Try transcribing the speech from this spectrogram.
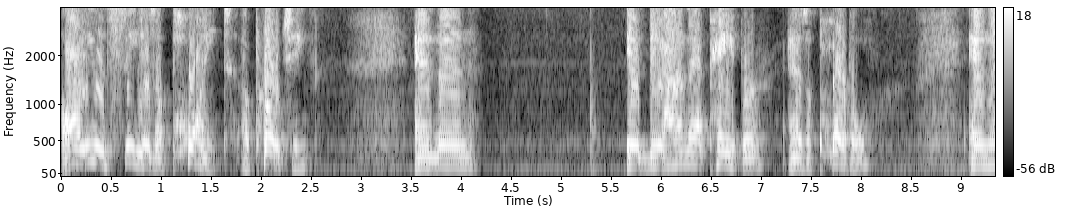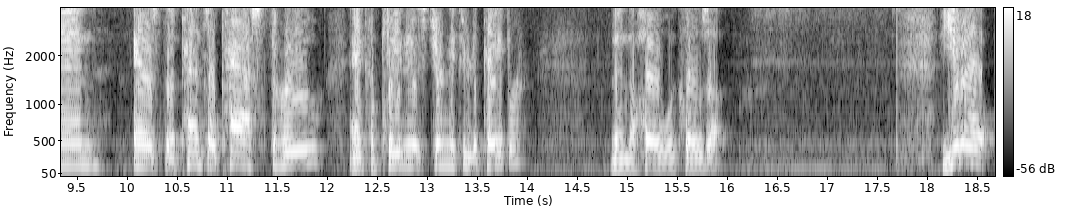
all you would see is a point approaching, and then it'd be on that paper as a portal, and then as the pencil passed through and completed its journey through the paper, then the hole would close up. You don't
